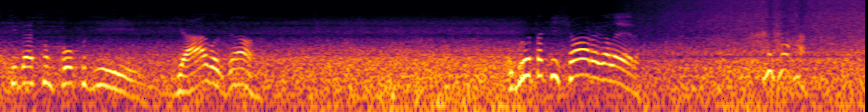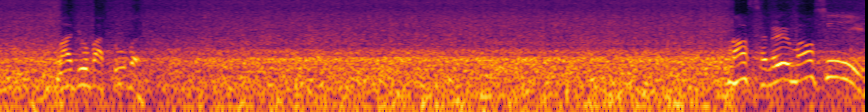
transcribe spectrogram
Aqui desce um pouco de, de água, assim, ó. O Gruta que chora, galera. Lá de Ubatuba. Nossa, meu irmão, se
